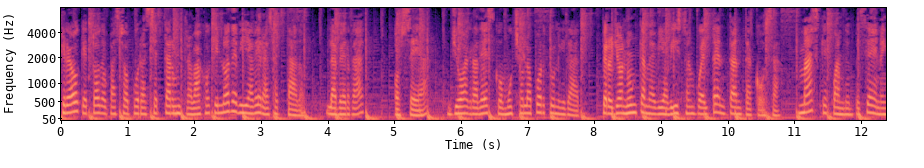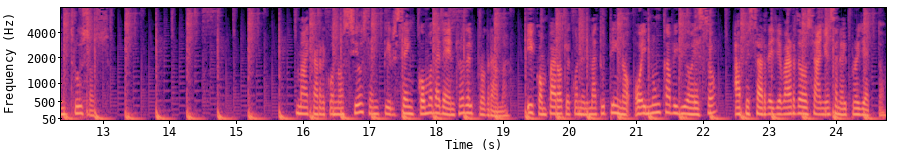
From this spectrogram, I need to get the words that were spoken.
Creo que todo pasó por aceptar un trabajo que no debía haber aceptado, la verdad. O sea, yo agradezco mucho la oportunidad, pero yo nunca me había visto envuelta en tanta cosa, más que cuando empecé en Intrusos. Maca reconoció sentirse incómoda dentro del programa, y comparó que con el matutino hoy nunca vivió eso, a pesar de llevar dos años en el proyecto.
